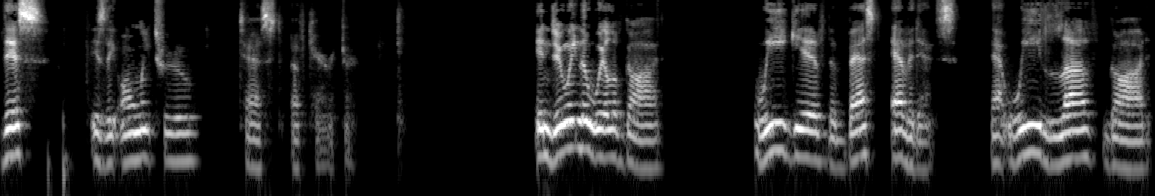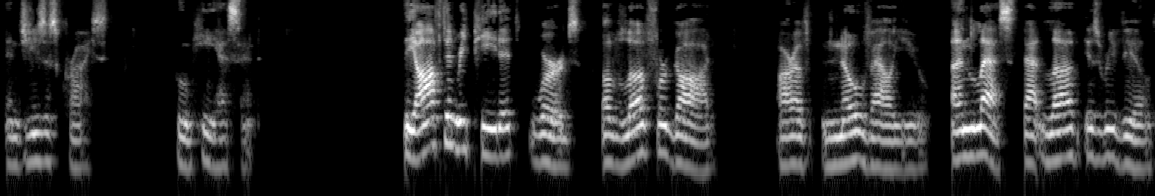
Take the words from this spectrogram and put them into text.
This is the only true test of character. In doing the will of God, we give the best evidence that we love God and Jesus Christ, whom he has sent. The often repeated words of love for God are of no value unless that love is revealed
